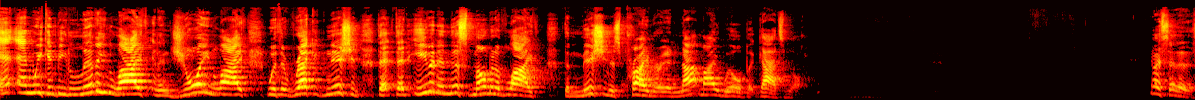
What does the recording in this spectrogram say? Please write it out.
And we can be living life and enjoying life with a recognition that, that even in this moment of life, the mission is primary and not my will, but God's will. You know, I said at a,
